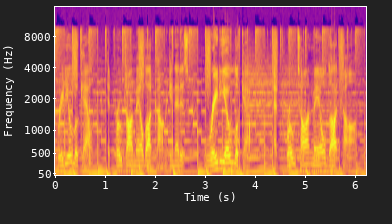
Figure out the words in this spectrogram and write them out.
radiolookout at protonmail.com. Again, that is radiolookout at protonmail.com.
